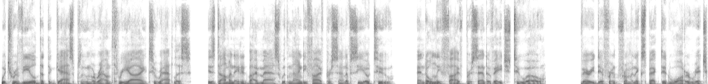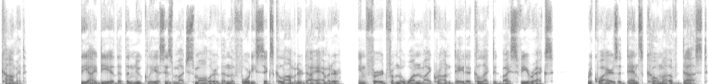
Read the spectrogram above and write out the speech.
which revealed that the gas plume around 3I to Atlas is dominated by mass with 95% of CO2 and only 5% of H2O, very different from an expected water-rich comet. The idea that the nucleus is much smaller than the 46-kilometer diameter inferred from the 1-micron data collected by SPHEREX, requires a dense coma of dust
